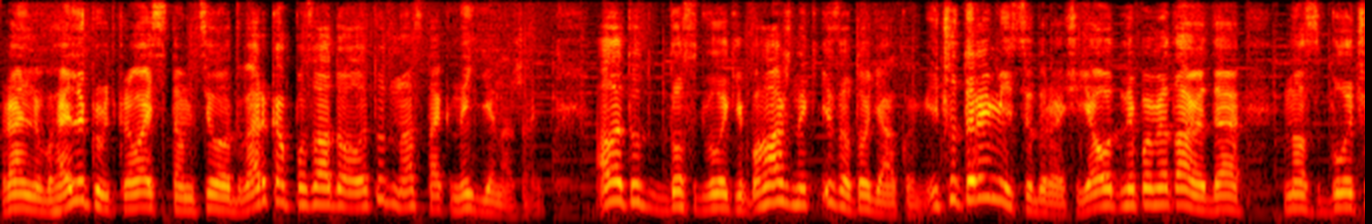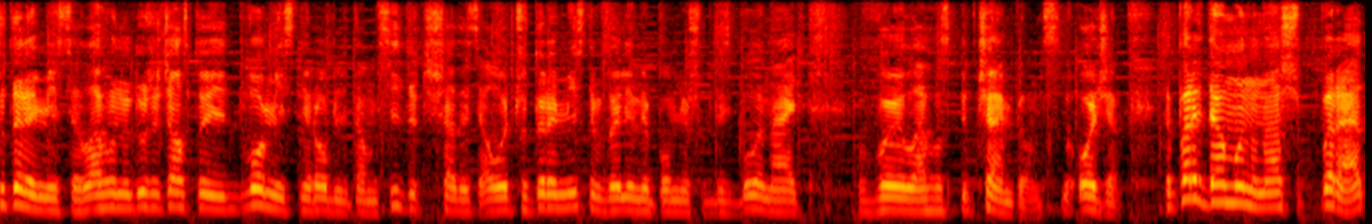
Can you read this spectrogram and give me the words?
реально в геліку відкривається там ціла дверка позаду, але тут у нас так не є, на жаль. Але тут досить великий багажник, і за то дякуємо. І чотири місця, до речі. Я от не пам'ятаю, де у нас були чотири місця. Лего не дуже часто і двомісні роблять там в Сіті чи ще десь, а от чотири місні взагалі не пам'ятаю, щоб десь були навіть в Lego Speed Champions. Ну, Отже, тепер йдемо на наш вперед.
